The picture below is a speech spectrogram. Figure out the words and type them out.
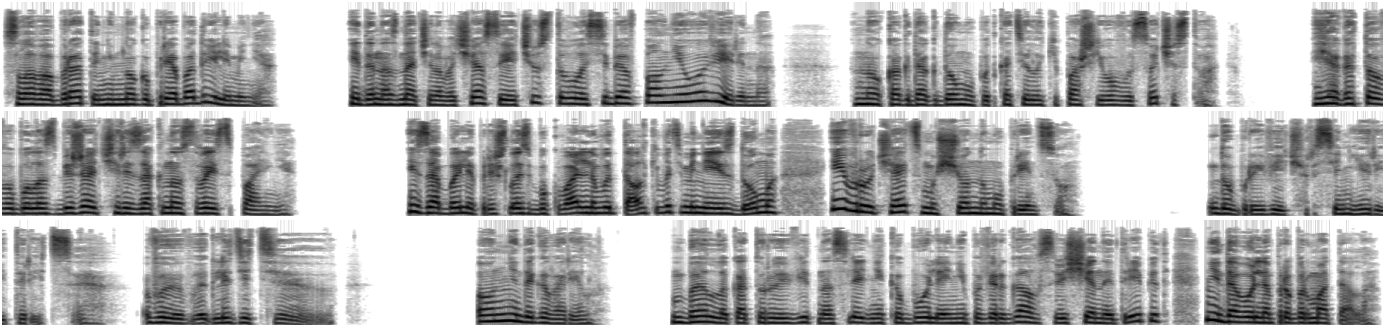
Слова брата немного приободрили меня, и до назначенного часа я чувствовала себя вполне уверенно. Но когда к дому подкатил экипаж его высочества, я готова была сбежать через окно своей спальни. Изабелле пришлось буквально выталкивать меня из дома и вручать смущенному принцу. «Добрый вечер, сеньорита Рице. Вы выглядите...» Он не договорил. Белла, которую вид наследника более не повергал в священный трепет, недовольно пробормотала.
